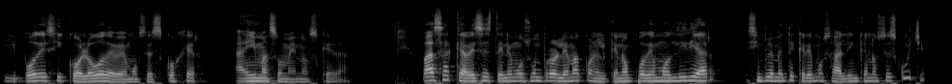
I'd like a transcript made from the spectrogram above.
tipo de psicólogo debemos escoger. Ahí más o menos queda. Pasa que a veces tenemos un problema con el que no podemos lidiar, simplemente queremos a alguien que nos escuche.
